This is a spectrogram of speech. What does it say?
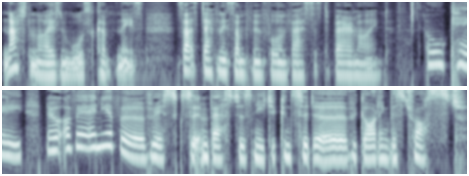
nationalising water companies. So that's definitely something for investors to bear in mind. Okay, now are there any other risks that investors need to consider regarding this trust?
